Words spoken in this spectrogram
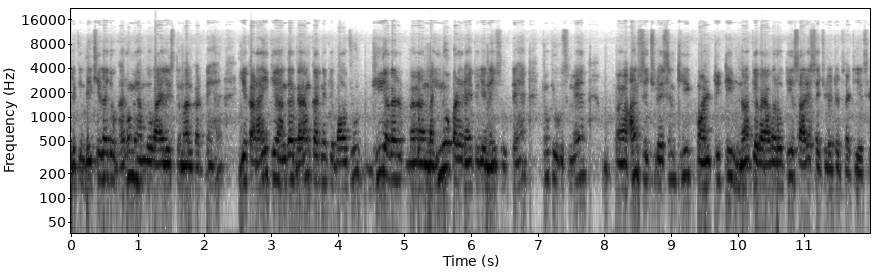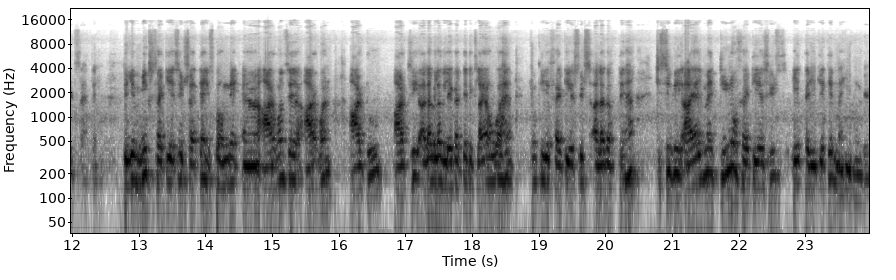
लेकिन देखिएगा, जो घरों में हम लोग आयल इस्तेमाल करते हैं, ये कढ़ाई के अंदर गर्म करने के बावजूद भी अगर महीनों पड़े रहे तो ये नहीं सूखते हैं, क्योंकि उसमें अनसेचुरेशन की क्वान्टिटी न के बराबर होती है, सारे सेचुरेटेड फैटी एसिड्स रहते हैं। तो ये मिक्स फैटी एसिड्स रहते हैं, इसको हमने आर वन से R one R two R three अलग अलग लेकर के दिखलाया हुआ है, क्योंकि ये फैटी एसिड्स अलग होते हैं। किसी भी आयल में तीनों फैटी एसिड्स एक तरीके के नहीं होंगे।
